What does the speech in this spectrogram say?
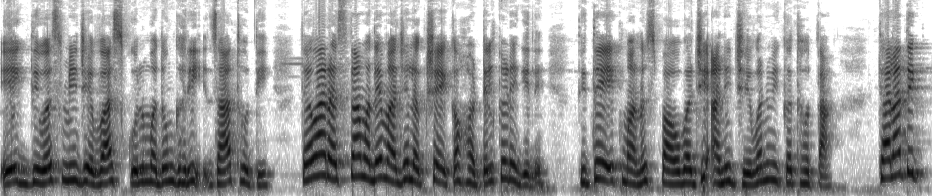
एक दिवस मी जेव्हा स्कूलमधून घरी जात होती तेव्हा रस्त्यामध्ये माझे लक्ष एका हॉटेलकडे गेले. तिथे एक माणूस पावभाजी आणि जेवण विकत होता. त्याला ते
